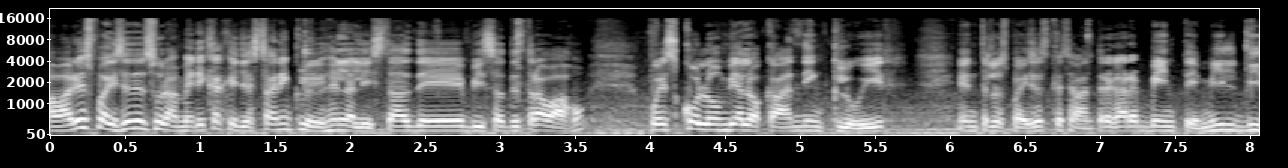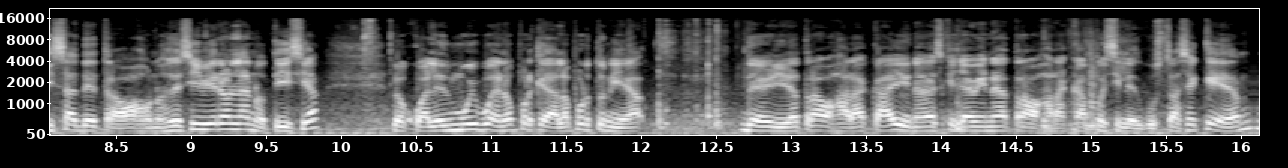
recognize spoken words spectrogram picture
a varios países de Sudamérica que ya están incluidos en la lista de visas de trabajo, pues Colombia lo acaban de incluir entre los países que se va a entregar 20 mil visas de trabajo. No sé si vieron la noticia, lo cual es muy bueno porque da la oportunidad de venir a trabajar acá y una vez que ya vienen a trabajar acá, pues si les gusta se quedan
